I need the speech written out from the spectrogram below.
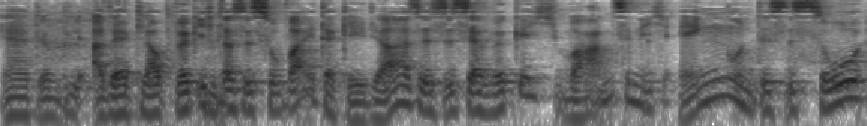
Ja, also er glaubt wirklich, dass es so weitergeht, ja. Also es ist ja wirklich wahnsinnig eng und es ist so,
